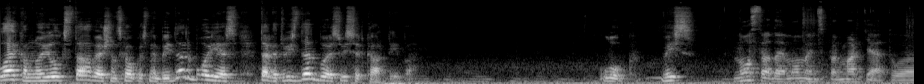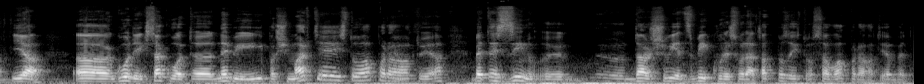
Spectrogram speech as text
Laikam no ilgas stāvēšanas kaut kas nebija darbojies, tagad viss darbojas, viss ir kārtībā. Lūk, viss. Nostrādāja moments par marķēto. Jā, uh, godīgi sakot, nebija īpaši marķējis to aparātu, jā, bet es zinu, dažas vietas bija, kur es varētu atpazīt to savu aparātu. Jā, bet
